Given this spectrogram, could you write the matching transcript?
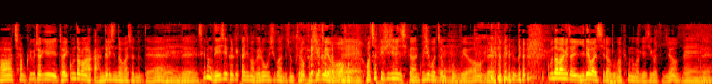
아, 참. 그리고 저기, 저희 꿈다방을 아까 안 들으신다고 하셨는데, 네. 네. 새벽 4시에 그렇게까지만 외로우시고 하는데 좀 들어보시고요. 네. 어차피 쉬시는 시간 95.9고요. 네. 네. 꿈다방에 저희 이대화 씨라고 음악 평론가 계시거든요. 네. 네.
